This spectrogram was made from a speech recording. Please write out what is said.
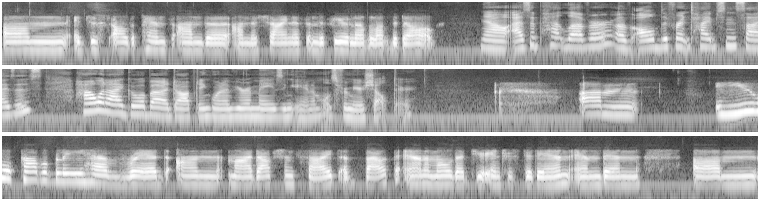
Um, it just all depends on the on the shyness and the fear level of the dog. Now, as a pet lover of all different types and sizes, how would I go about adopting one of your amazing animals from your shelter? Um, you will probably have read on my adoption site about the animal that you're interested in, and then um,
